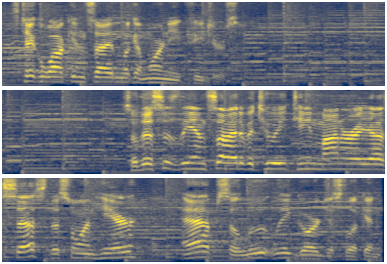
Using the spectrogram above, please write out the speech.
Let's take a walk inside and look at more neat features. So this is the inside of a 218 Monterey SS. This one here, absolutely gorgeous looking.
